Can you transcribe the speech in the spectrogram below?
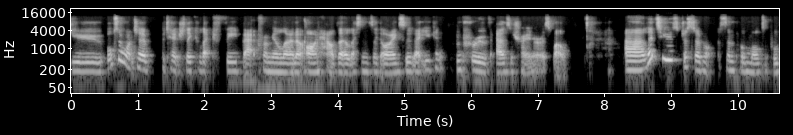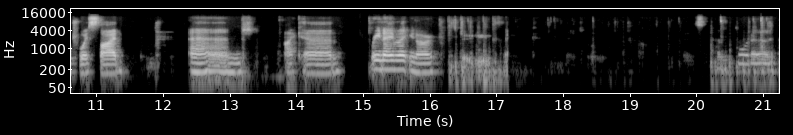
you also want to potentially collect feedback from your learner on how the lessons are going so that you can improve as a trainer as well. Uh, let's use just a simple multiple choice slide and I can rename it, you know, do you think it's important?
